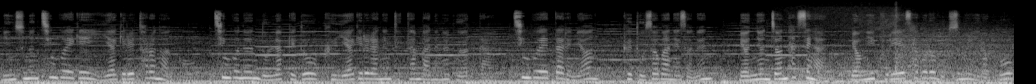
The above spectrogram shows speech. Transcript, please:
민수는 친구에게 이 이야기를 털어놓았고 친구는 놀랍게도 그 이야기를 하는 듯한 반응을 보였다. 친구에 따르면 그 도서관에서는 몇 년 전 학생 한 명이 불의의 사고로 목숨을 잃었고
